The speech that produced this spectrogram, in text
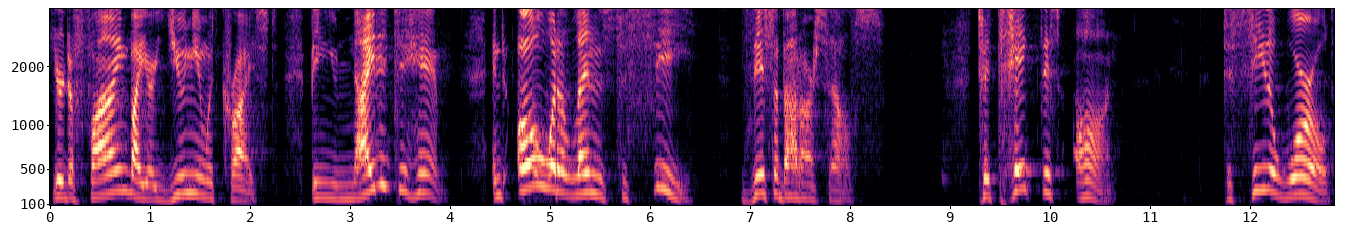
You're defined by your union with Christ, being united to Him. And oh, what a lens to see this about ourselves. To take this on, to see the world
